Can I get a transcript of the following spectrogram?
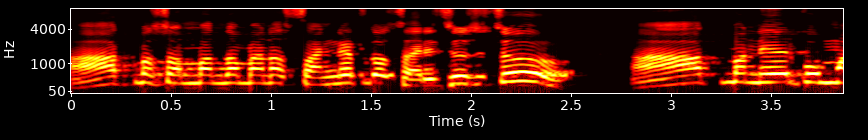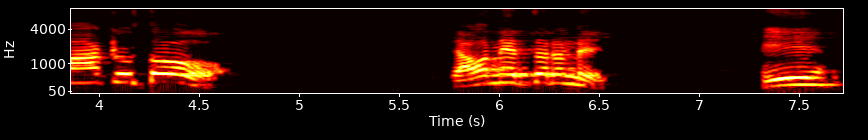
ఆత్మ సంబంధమైన సంగతులు సరిచూచుచు ఆత్మ నేర్పు మాటలతో ఎవరు నేర్పుతారండి? ఈ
